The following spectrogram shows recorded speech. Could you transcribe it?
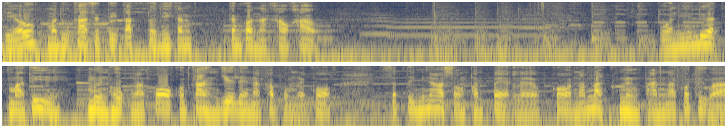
เดี๋ยวมาดูค่าสเตตัสตัวนี้กันกันก่อนนะคร่าวๆตัวนี้เลือดมาที่หมื่นหกนะก็ค่อนข้างเยอะเลยนะครับผมแล้วก็สเตมิน่า2,008 แล้วก็น้ำหนัก 1,000 นะก็ถือว่า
